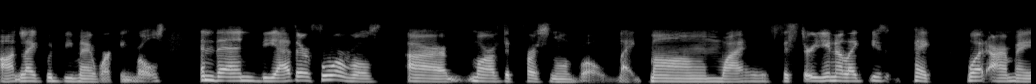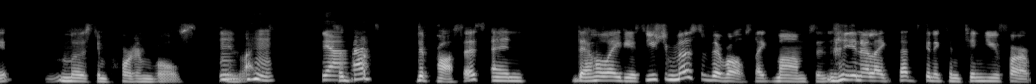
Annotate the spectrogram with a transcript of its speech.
on, like would be my working roles. And then the other four roles are more of the personal role, like mom, wife, sister, you know, like you pick what are my most important roles in mm-hmm. life. Yeah. So that's the process. And the whole idea is usually most of the roles, like moms and, you know, like that's going to continue for,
